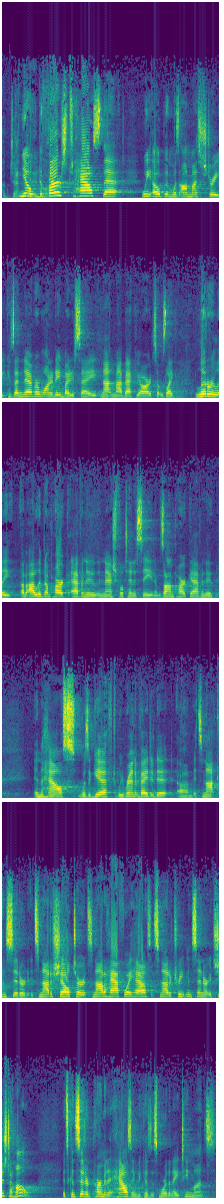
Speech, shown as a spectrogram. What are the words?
objected? You know, the or- first house that we opened was on my street because I never wanted anybody to say, not in my backyard. So it was like literally, um, I lived on Park Avenue in Nashville, Tennessee, and it was on Park Avenue. And the house was a gift. We renovated it. Um, it's not considered, it's not a shelter, it's not a halfway house, it's not a treatment center, it's just a home. It's considered permanent housing because it's more than 18 months.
